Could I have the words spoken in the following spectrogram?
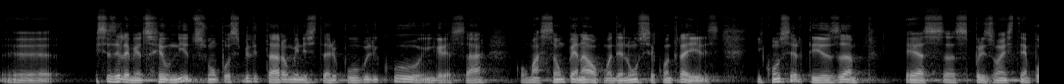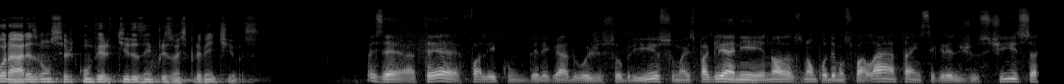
É, esses elementos reunidos vão possibilitar ao Ministério Público ingressar com uma ação penal, com uma denúncia contra eles. E, com certeza, essas prisões temporárias vão ser convertidas em prisões preventivas. Pois é, até falei com o delegado hoje sobre isso, mas Pagliani, nós não podemos falar, está em segredo de justiça,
